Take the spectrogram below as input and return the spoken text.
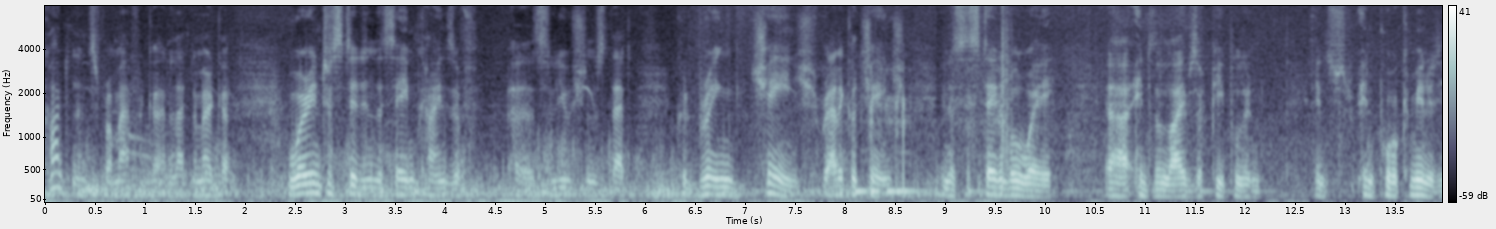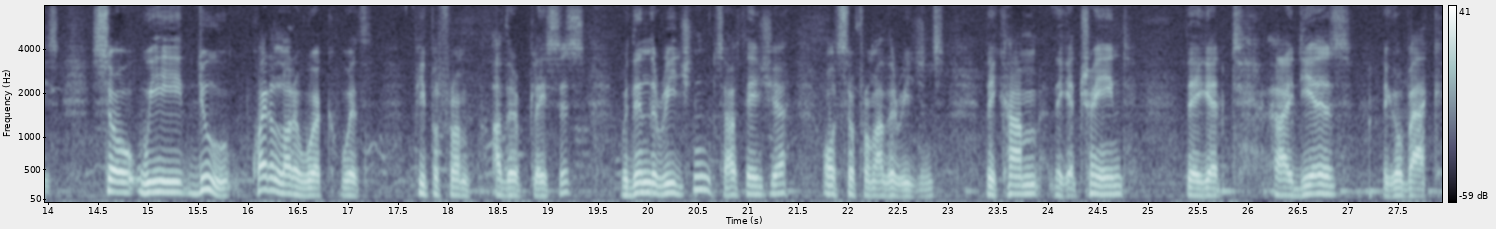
continents, from Africa and Latin America, were interested in the same kinds of uh, solutions that could bring change, radical change, in a sustainable way uh, into the lives of people in, in, in poor communities. So we do quite a lot of work with people from other places within the region, South Asia, also from other regions, they come, they get trained, they get ideas, they go back,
